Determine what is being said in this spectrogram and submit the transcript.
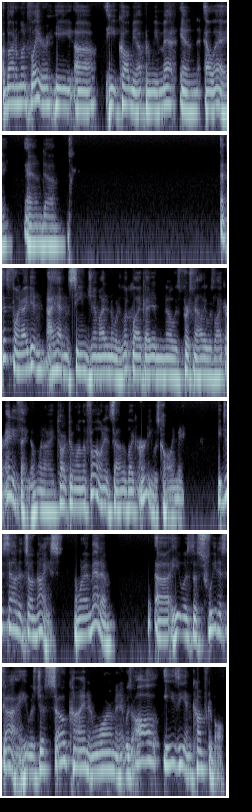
about a month later, he uh, he called me up, and we met in L.A. and uh, at this point i didn't i hadn't seen jim. I didn't know what he looked like. I didn't know his personality was like or anything. And when i talked to him on the phone it sounded like ernie was calling me. He just sounded so nice. And when i met him uh, he was the sweetest guy. He was just so kind and warm and it was all easy and comfortable.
